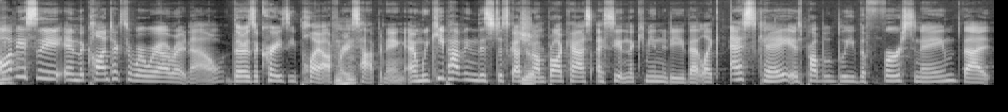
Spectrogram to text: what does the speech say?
Obviously, in the context of where we're at right now, there's a crazy playoff race happening. And we keep having this discussion Yep. on broadcast. I see it in the community that, like, SK is probably the first name that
